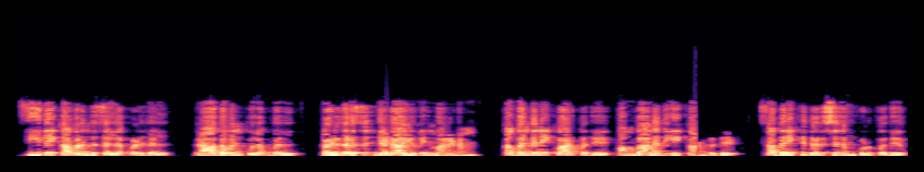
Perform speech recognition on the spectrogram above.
சீதை கவர்ந்து செல்லப்படுதல். ராகவன் புலம்பல். கழுகரசன் ஜடாயுவின் மரணம். கபந்தனை பார்ப்பது. பம்பா நதியை காண்பது. சபரிக்கு தரிசனம் கொடுப்பது.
